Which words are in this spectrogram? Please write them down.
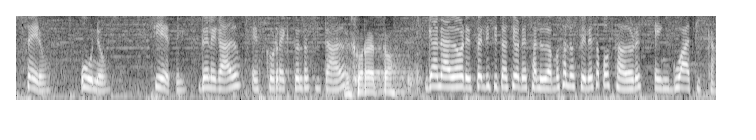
0, 1, 7. Delegado, ¿es correcto el resultado? Es correcto. Ganadores, felicitaciones. Saludamos a los fieles apostadores en Guática.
